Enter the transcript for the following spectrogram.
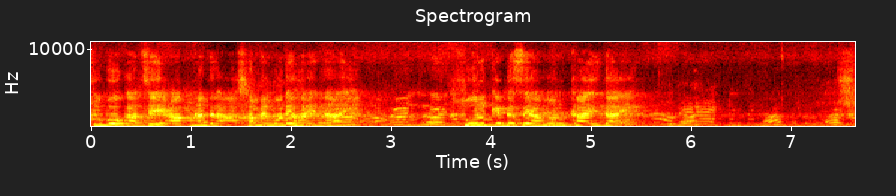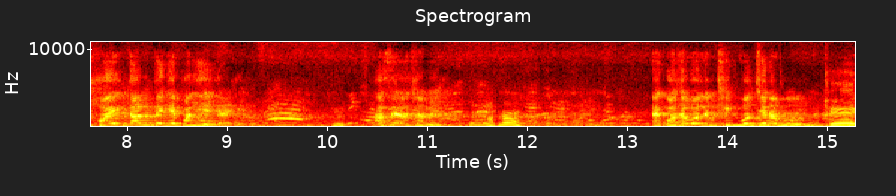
যুবক আছে আপনাদের আসামে মনে হয় নাই? চুল কেটেছে এমন কায়দায় শয়তান থেকে পালিয়ে যায়। আছে আসামে? কথা বলেন ঠিক বলছি না ভুল? ঠিক।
